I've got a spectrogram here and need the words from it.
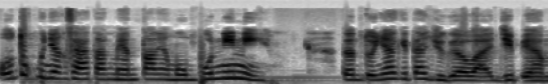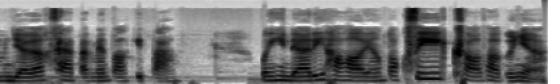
untuk punya kesehatan mental yang mumpuni nih, tentunya kita juga wajib ya menjaga kesehatan mental kita. Menghindari hal-hal yang toksik salah satunya.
